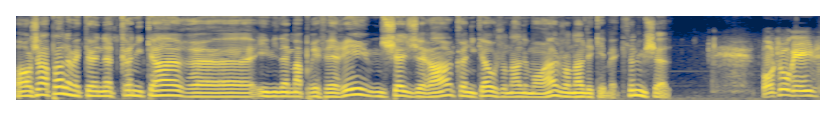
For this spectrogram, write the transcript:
Alors, j'en parle avec notre chroniqueur euh, évidemment préféré, Michel Gérard, chroniqueur au Journal de Montréal, Journal de Québec. Salut Michel. Bonjour Yves.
